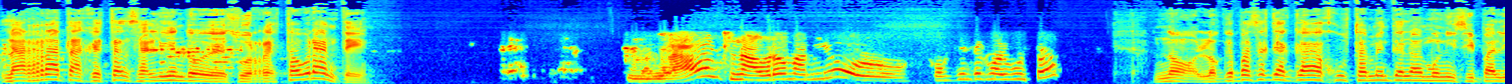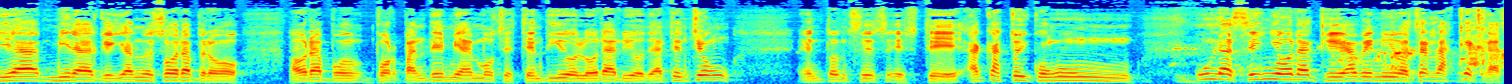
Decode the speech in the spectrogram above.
las ratas que están saliendo de su restaurante. Ya, es una broma, amigo. ¿Con quién tengo el gusto? No, lo que pasa es que acá justamente la municipalidad, mira que ya no es hora, pero ahora por, por pandemia hemos extendido el horario de atención. Entonces, este, acá estoy con un, una señora que ha venido a hacer las quejas.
